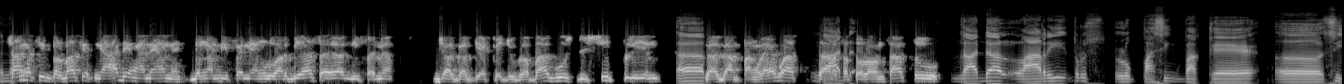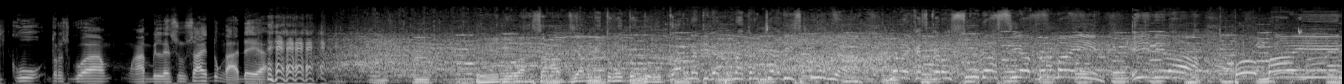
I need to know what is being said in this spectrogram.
Bener. Sangat simpel basket, nggak ada yang aneh-aneh. Dengan defense yang luar biasa ya, defense jaga gap juga bagus, disiplin, Eh, nggak gampang lewat, nggak salah ada- satu lawan satu. nggak ada lari terus lu passing pakai eh, siku terus gua ngambilnya susah itu nggak ada ya. Inilah saat yang ditunggu-tunggu karena tidak pernah terjadi sebelumnya. Mereka sekarang sudah siap bermain. Inilah pemain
